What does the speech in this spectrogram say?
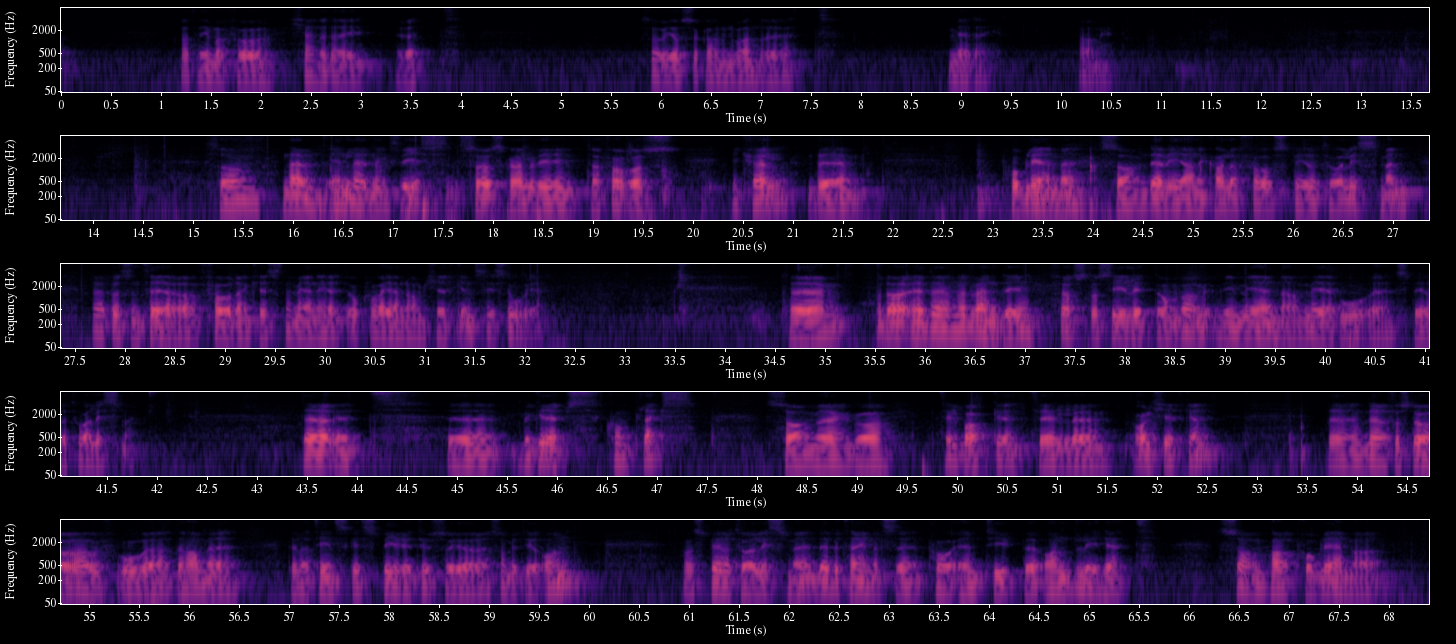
at vi må få kjenne deg rett, så vi også kan vandre rett med deg. Amen. Som nevnt innledningsvis så skal vi ta for oss i kveld det problemet som det vi gjerne kaller for spiritualismen, representerer for den kristne menighet oppover gjennom Kirkens historie. Ehm, og Da er det nødvendig først å si litt om hva vi mener med ordet spiritualisme. Det er et eh, begrepskompleks som eh, går tilbake til uh, Oldkirken. Uh, dere forstår av ordet at det har med det latinske 'spiritus' å gjøre, som betyr ånd. Og spiritualisme det er betegnelse på en type åndelighet som har problemer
